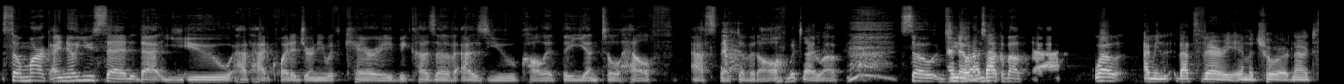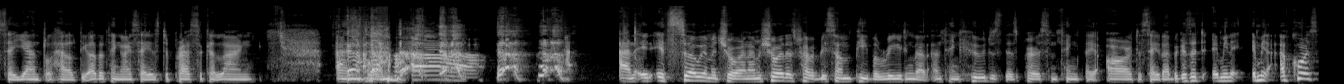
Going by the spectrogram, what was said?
so Mark, I know you said that you have had quite a journey with Carrie because of, as you call it, the mental health aspect of it all, which I love. So, do you know, want to talk that- about that? well, I mean, that's very immature now to say mental health. The other thing I say is depressica lang, and um, and it, it's so immature. And I'm sure there's probably some people reading that and think, who does this person think they are to say that? Because it, I mean, I mean, of course,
